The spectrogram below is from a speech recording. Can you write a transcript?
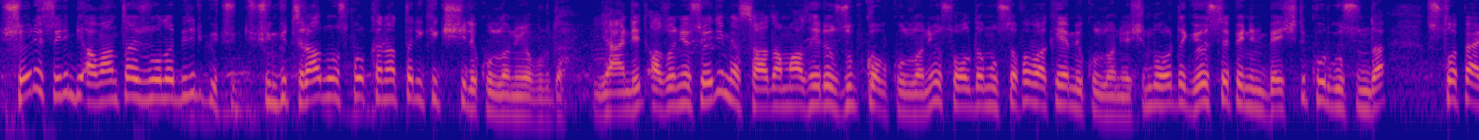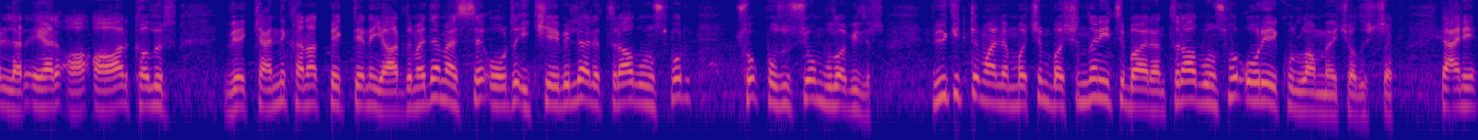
Şöyle söyleyeyim bir avantajlı olabilir ki çünkü, çünkü Trabzonspor kanatları iki kişiyle kullanıyor burada. Yani az önce söyledim ya sağda Malhero Zubkov kullanıyor, solda Mustafa Vakayemi kullanıyor. Şimdi orada Göztepe'nin beşli kurgusunda stoperler eğer ağır kalır ve kendi kanat beklerine yardım edemezse orada ikiye birlerle Trabzonspor çok pozisyon bulabilir. Büyük ihtimalle maçın başından itibaren Trabzonspor orayı kullanmaya çalışacak. Yani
